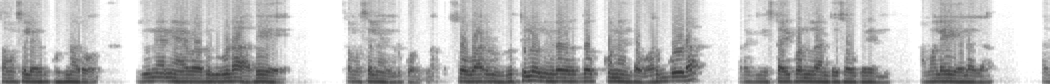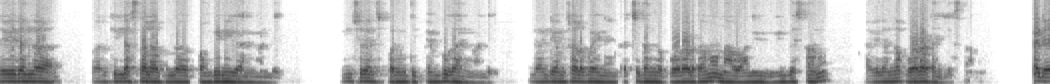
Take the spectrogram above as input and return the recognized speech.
సమస్యలు ఎదుర్కొంటున్నారో జూనియర్ న్యాయవాదులు కూడా అదే సమస్యలను ఎదుర్కొంటున్నారు. సో వారి వృత్తిలో నిలదొక్కునేంత వరకు కూడా వారికి స్టైఫండ్ లాంటి సౌకర్యం అమలయ్యేలాగా అదేవిధంగా వారికి ఇళ్ళ స్థలాల పంపిణీ కానివ్వండి ఇన్సూరెన్స్ పరిమితి పెంపు కానివ్వండి ఇలాంటి అంశాలపై నేను ఖచ్చితంగా పోరాడతాను నా వాణిని వినిపిస్తాను ఆ విధంగా పోరాటం చేస్తాను. అంటే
